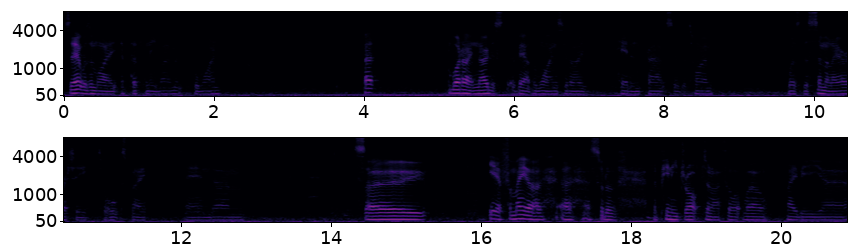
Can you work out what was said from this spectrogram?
So that was my epiphany moment for wine. But what I noticed about the wines that I had in France at the time was the similarity to Hawke's Bay. And um, so, yeah, for me, I, uh, I sort of, the penny dropped and I thought, well, maybe uh,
